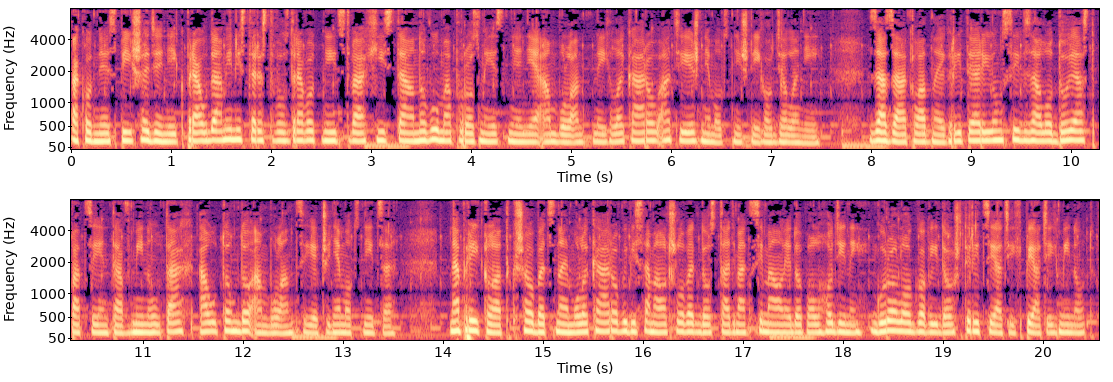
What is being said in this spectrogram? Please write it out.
Ako dnes píše denník Pravda, ministerstvo zdravotníctva chystá novú mapu rozmiestnenia ambulantných lekárov a tiež nemocničných oddelení. Za základné kritérium si vzalo dojazd pacienta v minútach autom do ambulancie či nemocnice. Napríklad k všeobecnému lekárovi by sa mal človek dostať maximálne do pol hodiny, k do 45 minút.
